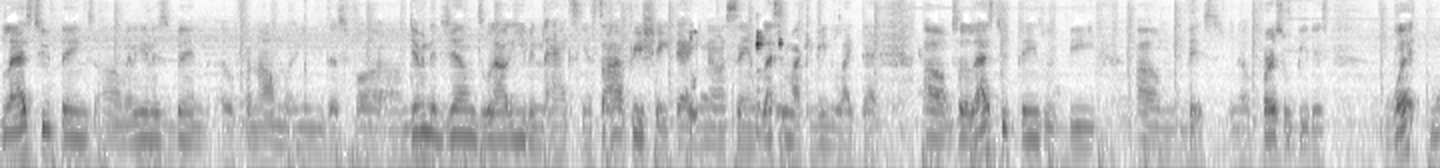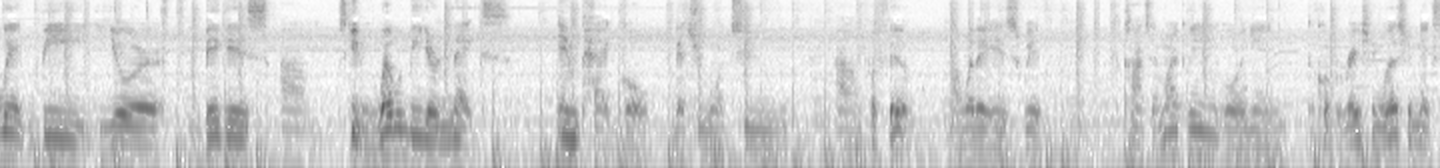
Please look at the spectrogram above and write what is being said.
last two things, um, and again, it's been a phenomenal interview thus far. Um, giving the gems without even asking, so I appreciate that. You know, what I'm saying blessing my community like that. Um, so the last two things would be um, this. You know, first would be this. What would be your biggest? Um, excuse me. What would be your next impact goal that you want to um, fulfill? Uh, whether it's with content marketing or again the corporation what's your next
